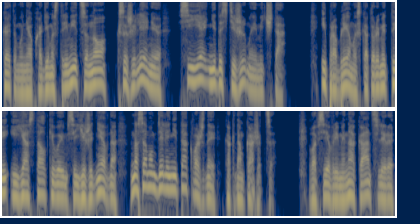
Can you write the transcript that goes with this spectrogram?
К этому необходимо стремиться, но, к сожалению, сия недостижимая мечта. И проблемы, с которыми ты и я сталкиваемся ежедневно, на самом деле не так важны, как нам кажется. Во все времена канцлеры,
